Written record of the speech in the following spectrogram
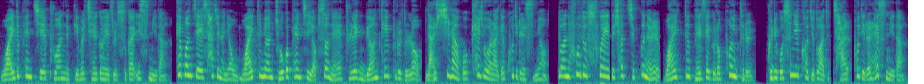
와이드 팬츠의 부한 느낌을 제거해 줄 수가 있습니다. 세 번째 사진은요. 화이트 면 조거 팬츠 옆선에 블랙 면 테이프를 둘러 날씬하고 캐주얼하게 코디를 했으며 또한 후드 스웨트 셔츠 끈을 화이트 배색으로 포인트를 그리고 스니커즈도 아주 잘 코디를 했습니다.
